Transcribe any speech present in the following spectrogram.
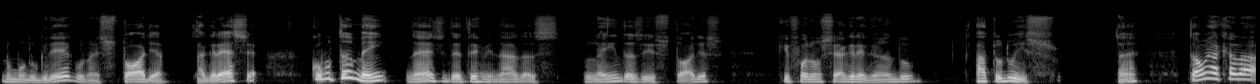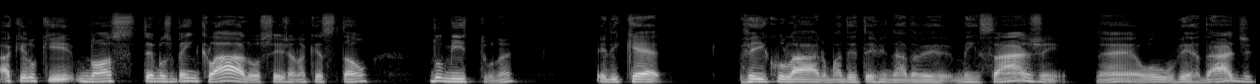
no mundo grego, na história da Grécia, como também né, de determinadas lendas e histórias que foram se agregando a tudo isso. Né? Então é aquela, aquilo que nós temos bem claro, ou seja, na questão do mito. Né? Ele quer veicular uma determinada mensagem né, ou verdade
